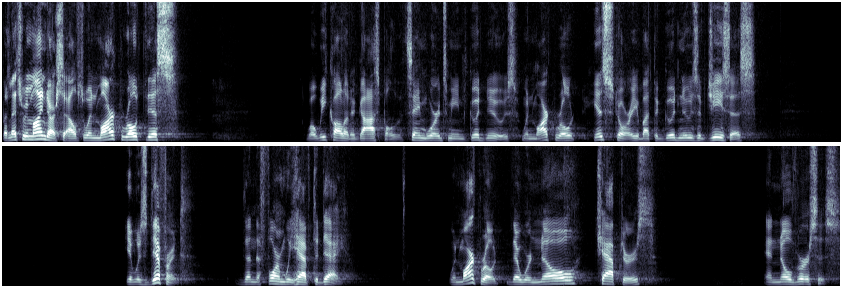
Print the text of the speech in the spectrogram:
But let's remind ourselves when Mark wrote this, well, we call it a gospel, the same words mean good news. When Mark wrote his story about the good news of Jesus, it was different than the form we have today. When Mark wrote, there were no chapters and no verses.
